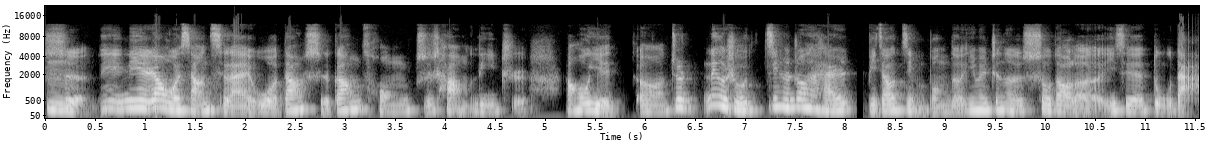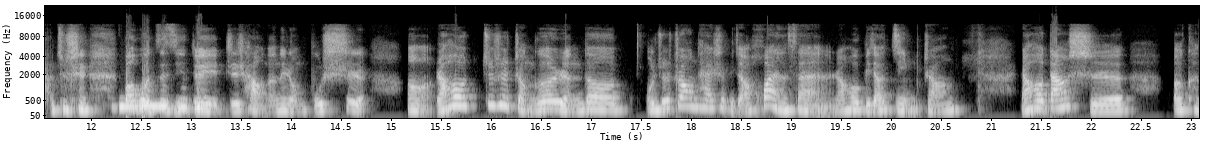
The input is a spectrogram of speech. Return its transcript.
是你，你也让我想起来，我当时刚从职场离职，然后也，呃，就是那个时候精神状态还是比较紧绷的，因为真的受到了一些毒打，就是包括自己对职场的那种不适，嗯，然后就是整个人的，我觉得状态是比较涣散，然后比较紧张，然后当时。呃，可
